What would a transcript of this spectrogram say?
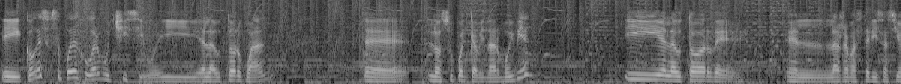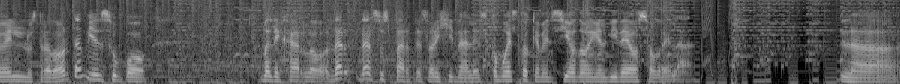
Y con eso se puede jugar muchísimo. Y el autor Wang eh, lo supo encaminar muy bien. Y el autor de la remasterización, el ilustrador, también supo manejarlo, dar, dar sus partes originales, como esto que menciono en el video sobre la la,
